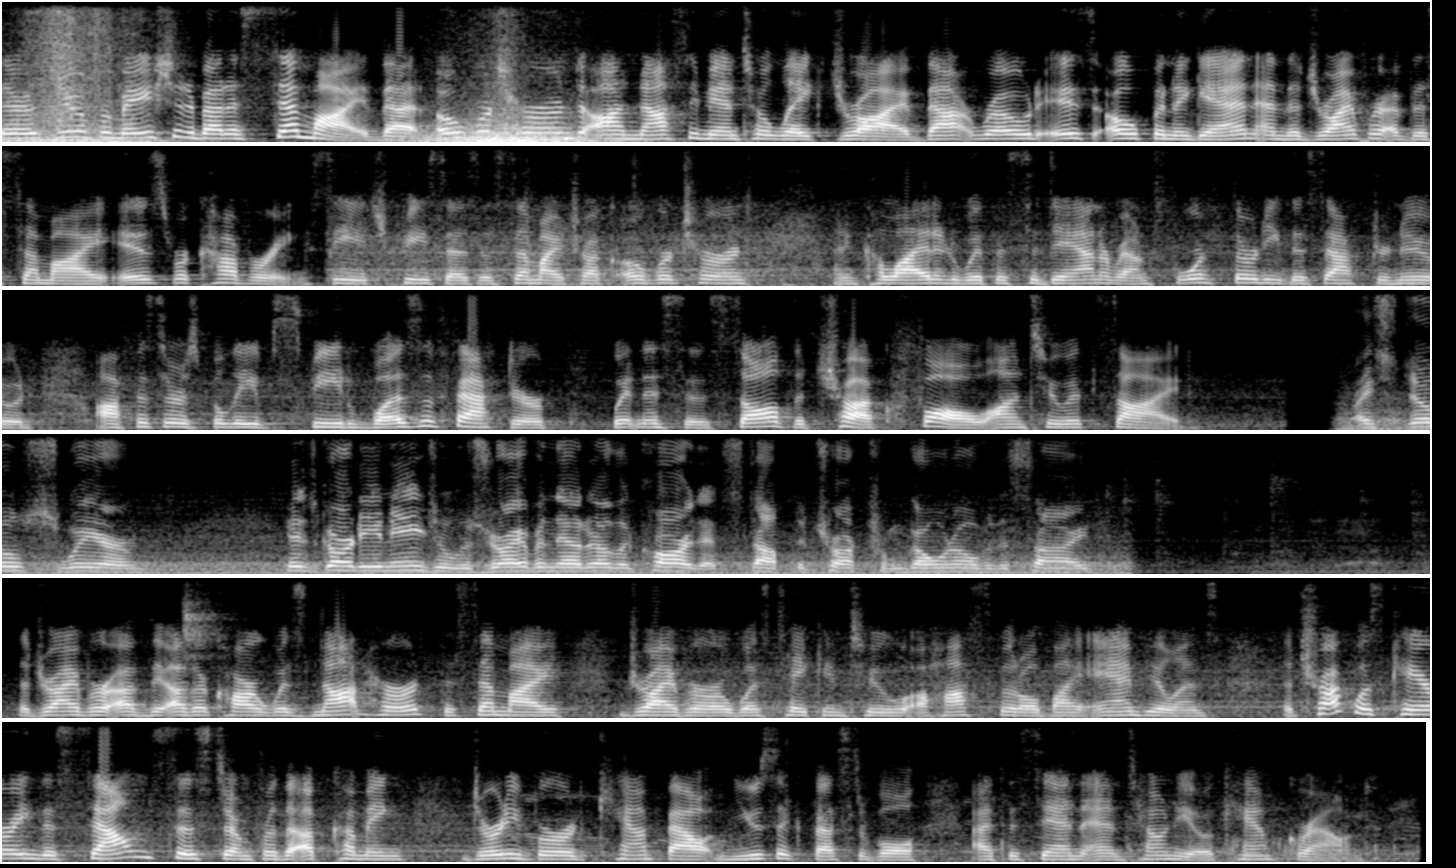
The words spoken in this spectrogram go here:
There's new information about a semi that overturned on Nacimiento Lake Drive. That road is open again and the driver of the semi is recovering. CHP says a semi truck overturned and collided with a sedan around 4.30 this afternoon. Officers believe speed was a factor. Witnesses saw the truck fall onto its side. I still swear his guardian angel was driving that other car that stopped the truck from going over the side. The driver of the other car was not hurt. The semi driver was taken to a hospital by ambulance. The truck was carrying the sound system for the upcoming Dirtybird Campout Music Festival at the San Antonio campground.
